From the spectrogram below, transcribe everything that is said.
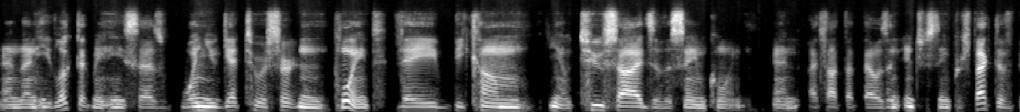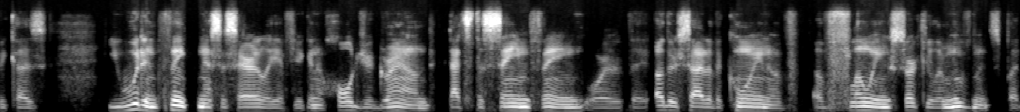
And then he looked at me and he says, when you get to a certain point, they become, you know, two sides of the same coin. And I thought that that was an interesting perspective because you wouldn't think necessarily if you're going to hold your ground, that's the same thing or the other side of the coin of, of flowing circular movements. But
